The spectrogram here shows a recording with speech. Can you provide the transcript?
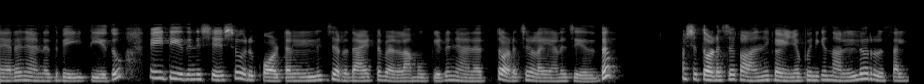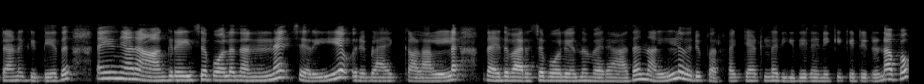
നേരം ഞാനത് വെയിറ്റ് ചെയ്തു. വെയിറ്റ് ചെയ്തതിന് ശേഷം ഒരു കോട്ടണിൽ ചെറുതായിട്ട് വെള്ളം മുക്കിയിട്ട് ഞാനത് തുടച്ച് കളയുകയാണ് ചെയ്തത്. പക്ഷെ തുടച്ച് കളഞ്ഞു കഴിഞ്ഞപ്പോൾ എനിക്ക് നല്ലൊരു റിസൾട്ടാണ് കിട്ടിയത്. അതായത് ഞാൻ ആഗ്രഹിച്ച പോലെ തന്നെ ചെറിയ ഒരു ബ്ലാക്ക് കളറിൽ അതായത് വരച്ച പോലെയൊന്നും വരാതെ നല്ല ഒരു പെർഫെക്റ്റ് ആയിട്ടുള്ള രീതിയിൽ എനിക്ക് കിട്ടിയിട്ടുണ്ട്. അപ്പോൾ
